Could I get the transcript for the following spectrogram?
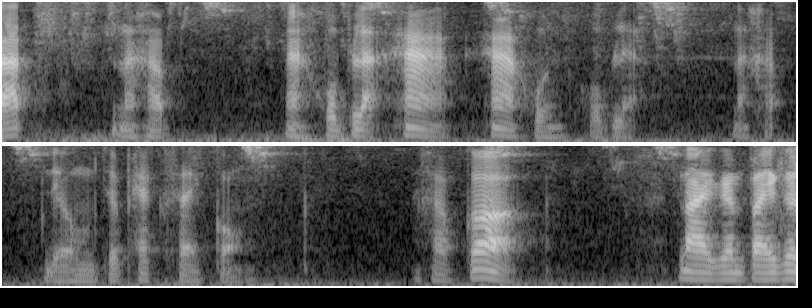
รัตน์นะครับ อะครบละห้าห้าคนครบแล้วนะครับ เดี๋ยวผมจะแพ็คใส่กล่องนะครับ ก็ได้กันไปก็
